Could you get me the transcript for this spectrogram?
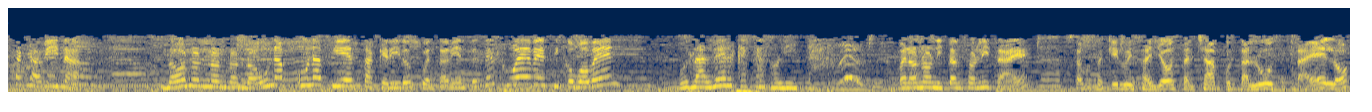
esta cabina! No, no, no, no, no. Una, una fiesta, queridos cuentavientes. Es jueves y como ven, pues la alberca está solita. Bueno, no, ni tan solita, ¿eh? Estamos aquí Luisa y yo, está el Chapo, está Luz, está Elo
